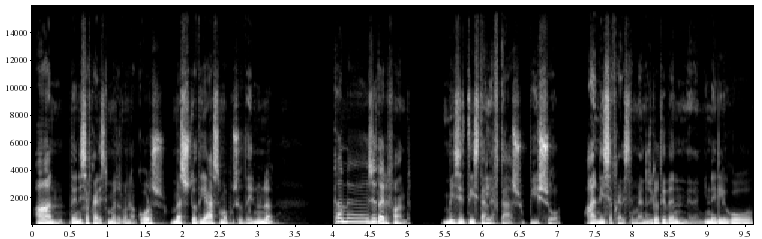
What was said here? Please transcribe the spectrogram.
Αν δεν είσαι ευχαριστημένος με ένα course, μέσα στο διάστημα που σου δίνουν, κάνε ζήτα refund. Μην ζητήσει τα λεφτά σου πίσω αν είσαι ευχαριστημένος, γιατί δεν είναι. Είναι λίγο.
